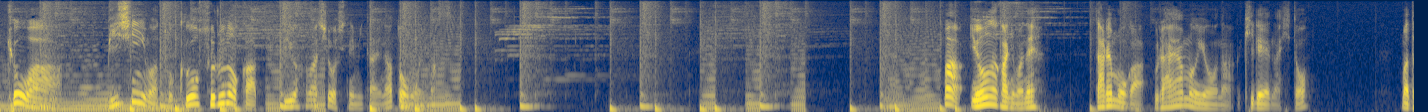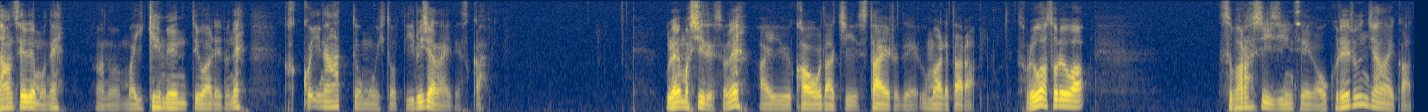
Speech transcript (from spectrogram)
今日は美人は得をするのかっていう話をしてみたいなと思います。まあ世の中にはね誰もが羨むような綺麗な人。まあ男性でもねあの、まあ、イケメンって言われるねかっこいいなって思う人っているじゃないですか。羨ましいですよね。ああいう顔立ちスタイルで生まれたら。それはそれは素晴らしい人生が送れるんじゃないかっ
